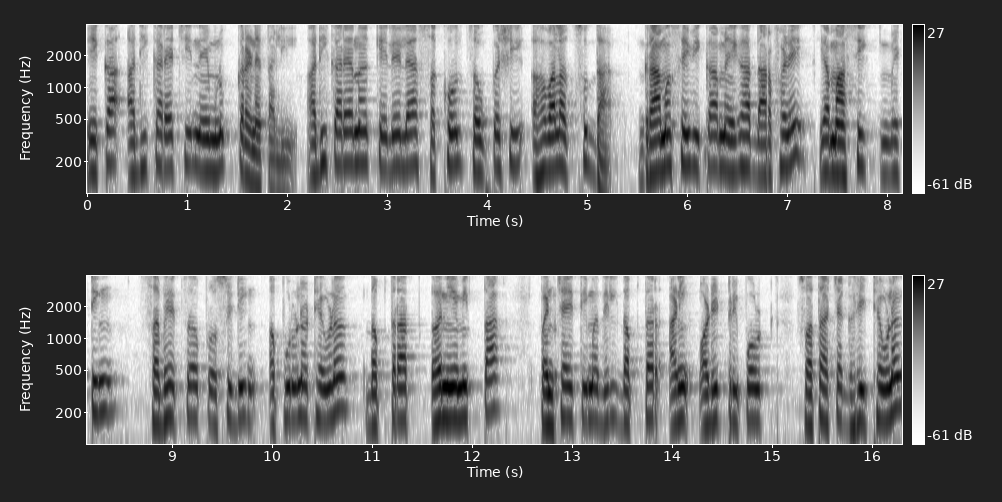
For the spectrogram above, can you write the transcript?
एका अधिकाऱ्याची नेमणूक करण्यात आली. अधिकाऱ्यानं केलेल्या सखोल चौकशी अहवालात सुद्धा ग्रामसेविका मेघा दारफळे या मासिक मीटिंग सभेचं प्रोसिडिंग अपूर्ण ठेवणं दप्तरात अनियमितता पंचायतीमधील दप्तर आणि ऑडिट रिपोर्ट स्वतःच्या घरी ठेवणं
